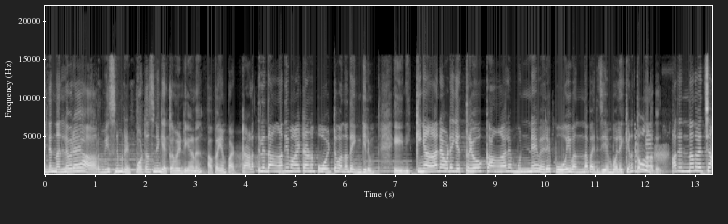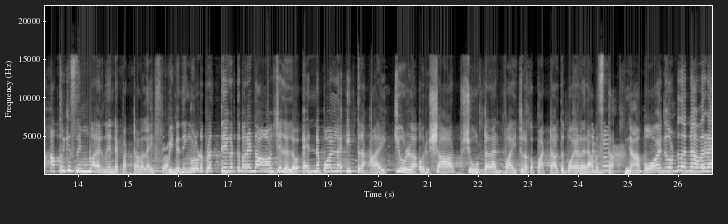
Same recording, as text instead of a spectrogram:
എന്റെ നല്ലവരായ ആർമീസിനും റിപ്പോർട്ടേഴ്സിനും കേൾക്കാൻ വേണ്ടിയാണ്. അപ്പൊ ഞാൻ പട്ടാളത്തിൽ ഇത് ആദ്യമായിട്ടാണ് പോയിട്ട് വന്നതെങ്കിലും എനിക്ക് ഞാൻ അവിടെ എത്രയോ കാലം മുന്നേ വരെ പോയി വന്ന പരിചയം പോലെയൊക്കെയാണ് തോന്നുന്നത്. ആയിരുന്നു എന്റെ പട്ടാള ലൈഫ് പിന്നെ നിങ്ങളോട് പ്രത്യേക എടുത്ത് പറയേണ്ട ആവശ്യമില്ലല്ലോ. എന്നെ പോലെ ഇത്ര ഐക്യുള്ള ഒരു ഷാർപ്പ് ഷൂട്ടർ ആൻഡ് ഫൈറ്റർ ഒക്കെ പട്ടാളത്തിൽ പോയുള്ള ഒരു അവസ്ഥ. ഞാൻ പോയത് കൊണ്ട് തന്നെ അവരുടെ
